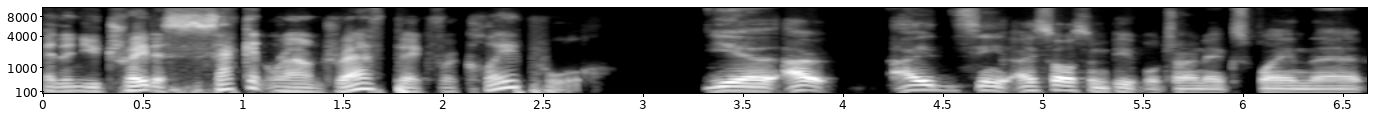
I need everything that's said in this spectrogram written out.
and then you trade a second round draft pick for Claypool. Yeah, I I'd seen I saw some people trying to explain that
